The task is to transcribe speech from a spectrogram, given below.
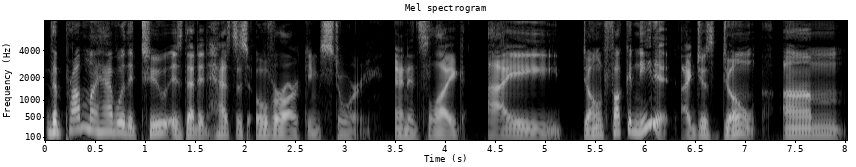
the problem I have with it too is that it has this overarching story, and it's like I don't fucking need it. I just don't. Um,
